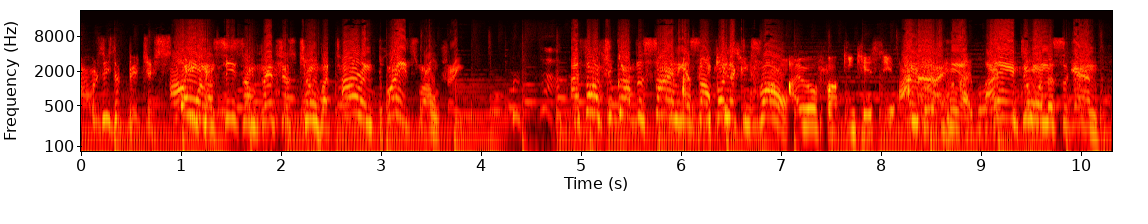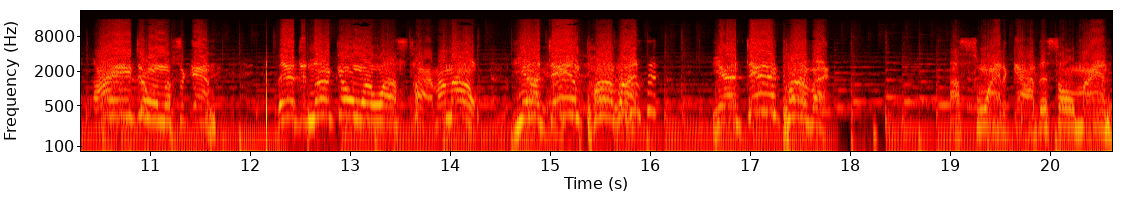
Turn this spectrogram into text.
I would see some bitches. I want to see some bitches too, but turn plates, Roshi. I thought you got the sign of yourself under control. I will fucking kiss you. I'm out of I here. will- I ain't doing this again. I ain't doing this again. That did not go well last time. I'm out. You're a damn pervert. You're a damn pervert. I swear to God, this old man,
